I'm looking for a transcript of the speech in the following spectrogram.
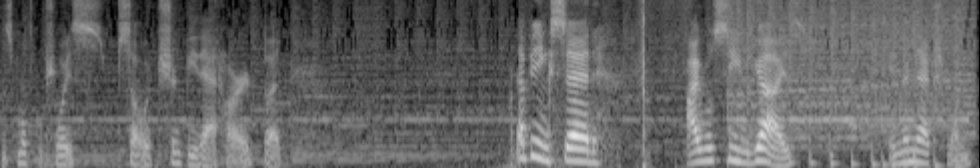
it's multiple choice, so it shouldn't be that hard, but... That being said, I will see you guys in the next one.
